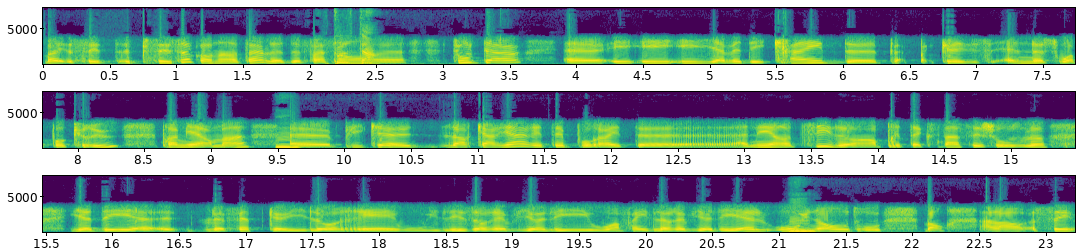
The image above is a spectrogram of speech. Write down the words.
Ben, c'est c'est ça qu'on entend là, de façon Tout le temps. euh, tout le temps. Euh, et et- et il y avait des craintes de qu'elles ne soient pas crues, premièrement, Hmm. euh, puis que leur carrière était pour être euh, anéantie là, en prétextant ces choses-là. Il y a des euh, le fait qu'il aurait ou il les aurait violées ou enfin il l'aurait violée elle ou Hmm. une autre ou bon. Alors c'est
